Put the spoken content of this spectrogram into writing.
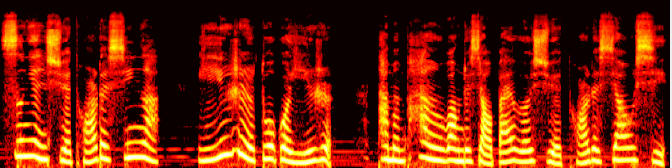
思念雪团的心啊，一日多过一日。他们盼望着小白鹅雪团的消息。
